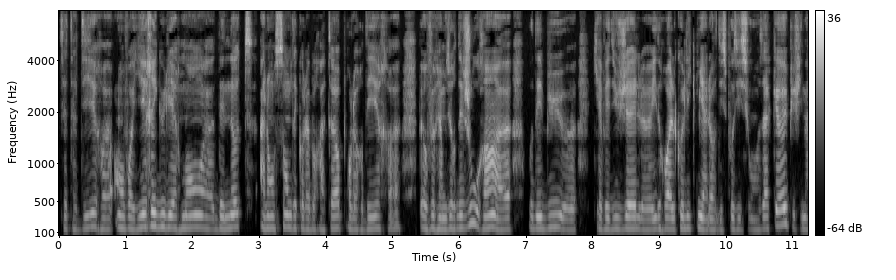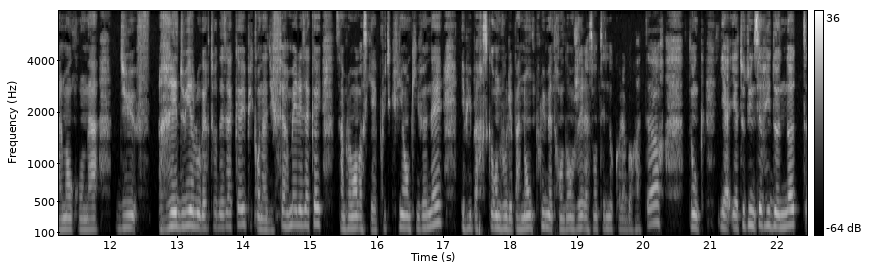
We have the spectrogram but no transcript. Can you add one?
c'est-à-dire euh, envoyer régulièrement euh, des notes à l'ensemble des collaborateurs pour leur dire, euh, ben, au fur et à mesure des jours, hein, au début qu'il y avait du gel hydroalcoolique mis à leur disposition aux accueils, puis finalement qu'on a dû réduire l'ouverture des accueils, puis qu'on a dû fermer les accueils, simplement parce qu'il n'y avait plus de clients qui venaient, et puis parce qu'on ne voulait pas non plus mettre en danger la santé de nos collaborateurs. Donc il y y a toute une série de notes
